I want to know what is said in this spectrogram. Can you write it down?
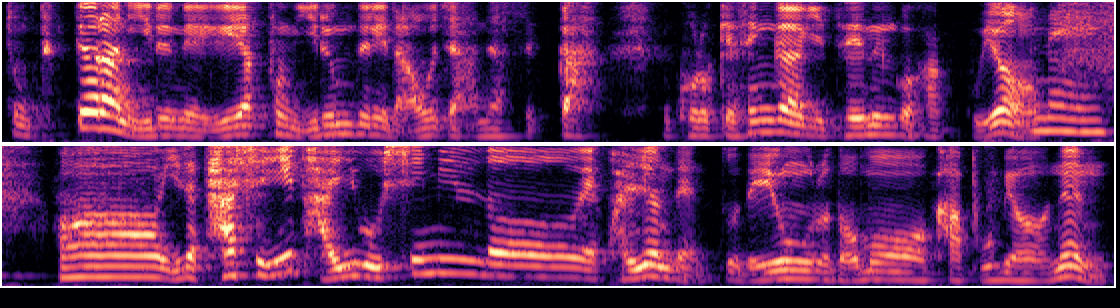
좀 특별한 이름의 의약품 이름들이 나오지 않았을까 그렇게 생각이 되는 것 같고요. 네. 어, 이제 다시 바이오 similar에 관련된 또 내용으로 넘어가 보면은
